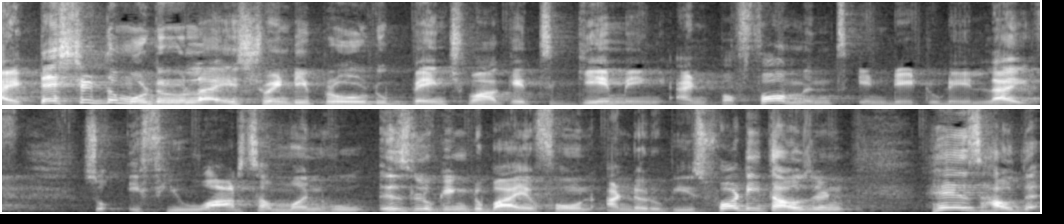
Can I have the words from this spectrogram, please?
I tested the Motorola Edge20 Pro to benchmark its gaming and performance in day-to-day -day life. So if you are someone who is looking to buy a phone under Rs 40,000, here's how the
